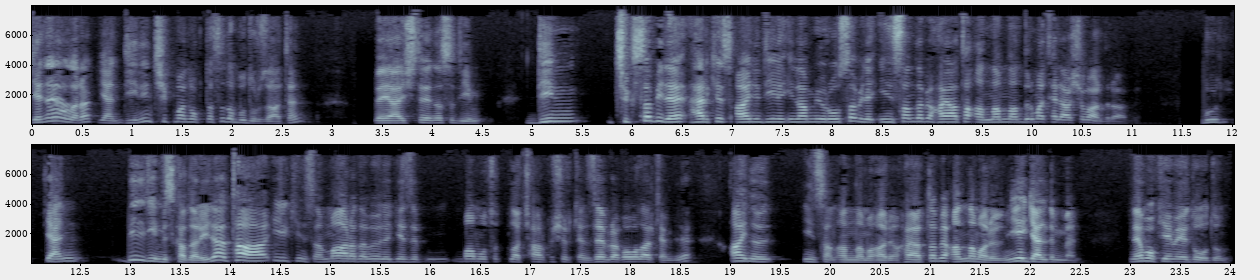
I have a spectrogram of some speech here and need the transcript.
genel olarak yani dinin çıkma noktası da budur zaten. Veya işte nasıl diyeyim din çıksa bile herkes aynı dine inanmıyor olsa bile insanda bir hayata anlamlandırma telaşı vardır abi. Bu yani bildiğimiz kadarıyla ta ilk insan mağarada böyle gezip mamutla çarpışırken, zebra kovalarken bile aynı insan anlamı arıyor. Hayatta bir anlam arıyordu. Niye geldim ben? Ne bok yemeye doğdum?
